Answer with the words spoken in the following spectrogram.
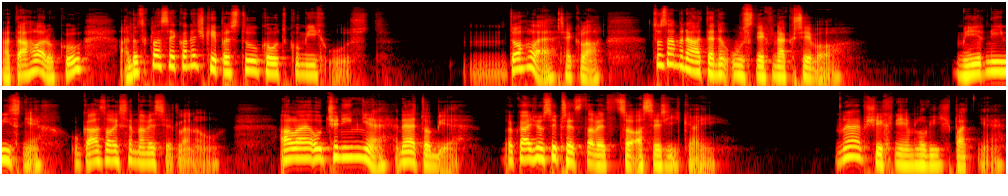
Natáhla ruku a dotkla se konečky prstů koutku mých úst. Hm, tohle, řekla. Co znamená ten úsměv na křivo? Mírný výsměch, ukázal jsem na vysvětlenou. Ale určený mě, ne tobě. Dokážu si představit, co asi říkají. Ne všichni mluví špatně,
